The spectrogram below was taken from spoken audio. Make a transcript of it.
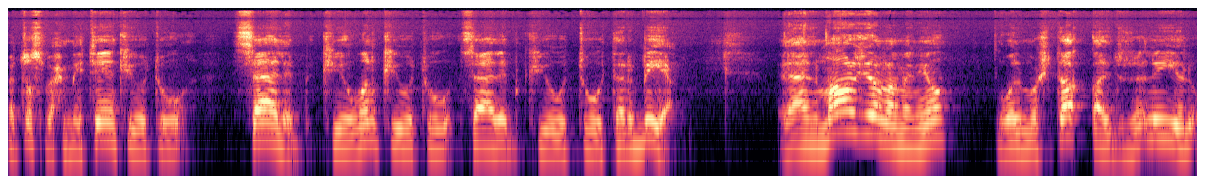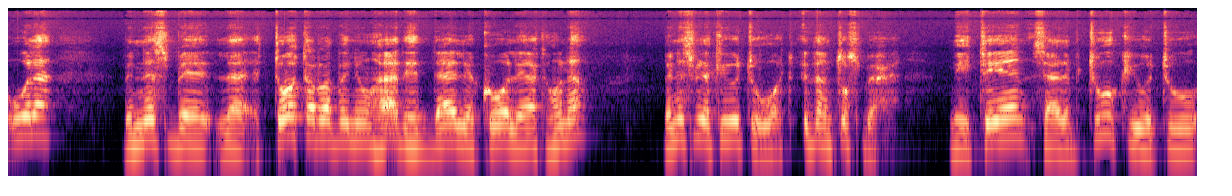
فتصبح 200 Q 2 سالب Q 1 Q 2 سالب Q 2 تربيع. الآن ال marginal revenue هو المشتقة الجزئية الأولى بالنسبة لل total revenue هذه الدالة كلها هنا. بالنسبة ل Q 2 اذا تصبح 200 سالب 2 Q 2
